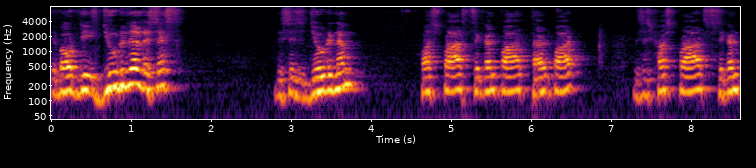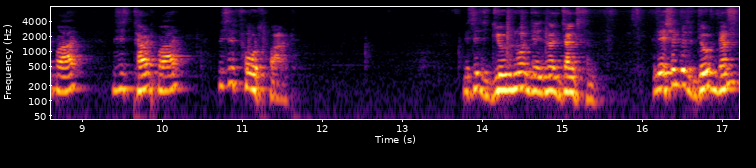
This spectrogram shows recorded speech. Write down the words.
about the duodenal recess. This is duodenum first part second part third part. This is first part second part. This is third part. This is fourth part. This is duodenojejunal junction. In relation to the duodenum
